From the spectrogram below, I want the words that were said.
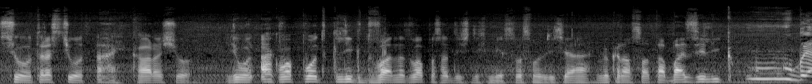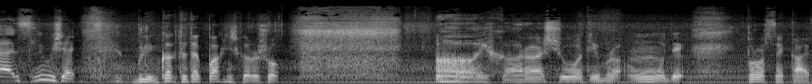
все, вот растет. Ай, хорошо. И вот аквапод клик 2 на 2 посадочных мест. Вот смотрите, а, ну красота, базилик. У, блядь, слушай. Блин, как ты так пахнешь хорошо. Ой, хорошо ты, брат. У, ты. Просто кайф.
